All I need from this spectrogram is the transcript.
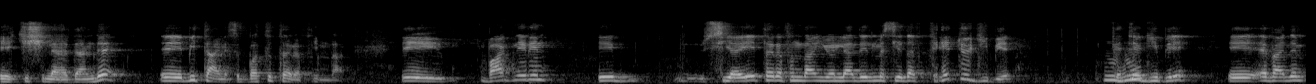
e, kişilerden de e, bir tanesi Batı tarafından. E, Wagner'in e, CIA tarafından yönlendirilmesi ya da FETÖ gibi FETÖ gibi e, efendim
